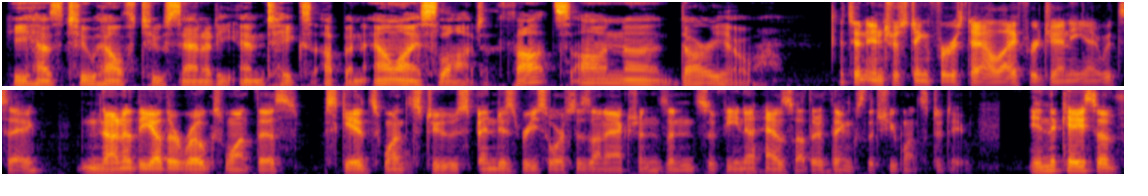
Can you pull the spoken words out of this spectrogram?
He has 2 health, 2 sanity, and takes up an ally slot. Thoughts on uh, Dario? It's an interesting first ally for Jenny, I would say. None of the other rogues want this. Skids wants to spend his resources on actions, and Sefina has other things that she wants to do in the case of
